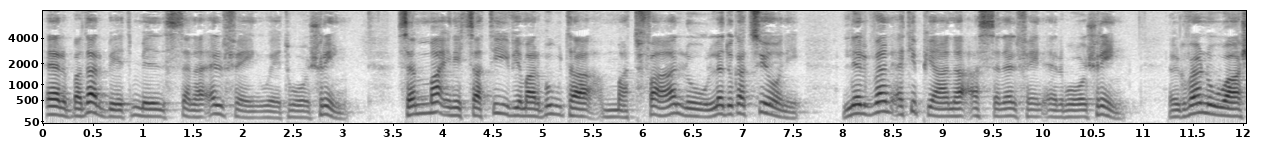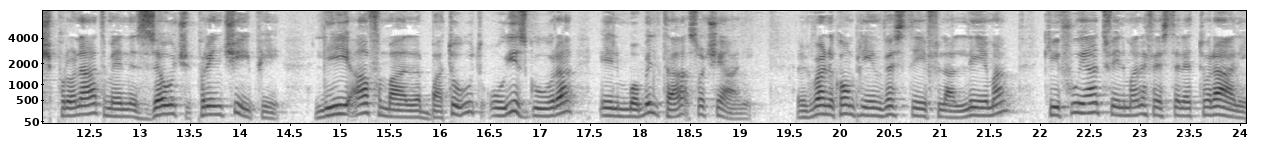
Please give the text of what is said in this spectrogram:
erba' darbiet mill-sena 2021. Semma inizzattivi marbuta mat-tfal u l-edukazzjoni li l-Gvern qed jippjana għas-sena 2024. Il-Gvern huwa xprunat minn żewġ prinċipji li jieqaf mal-batut u jiżgura l-mobilità soċjali. Il-Gvern ikompli jinvesti fl-għalliema kif wiegħed fil-manifest elettorali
